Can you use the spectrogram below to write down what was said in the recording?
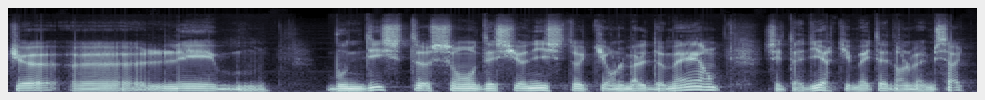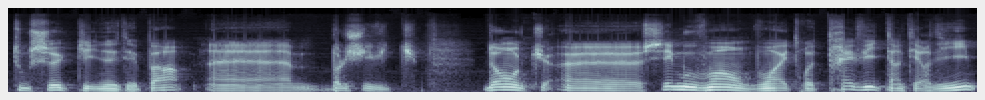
que euh, les bundistes sont des sionistes qui ont le mal de mer, c'est-à-dire qui mettaient dans le même sac tous ceux qui n'étaient pas euh, bolcheviques. Donc euh, ces mouvements vont être très vite interdits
